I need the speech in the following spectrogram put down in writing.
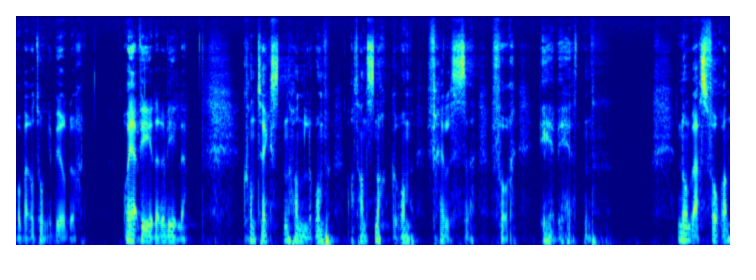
og bærer tunge byrder, og jeg vil gi dere hvile. Konteksten handler om at han snakker om frelse for evigheten. noen vers foran,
